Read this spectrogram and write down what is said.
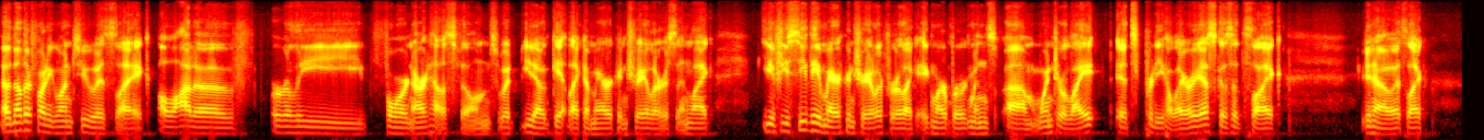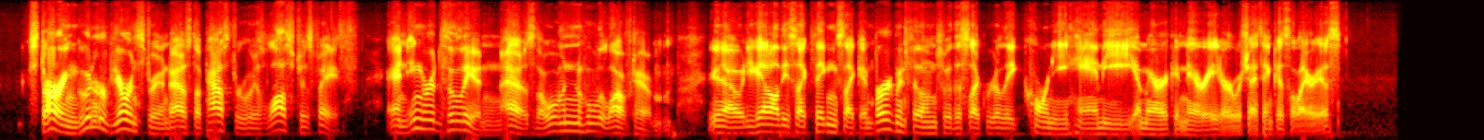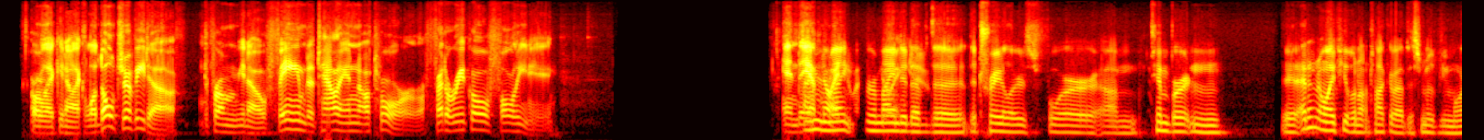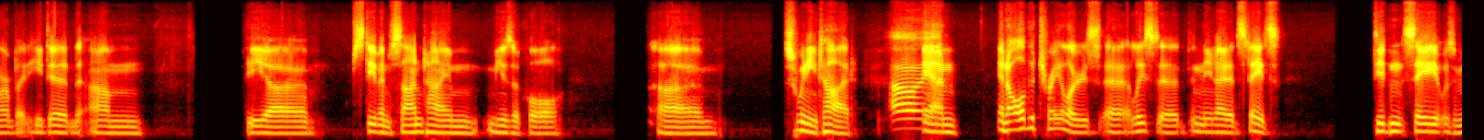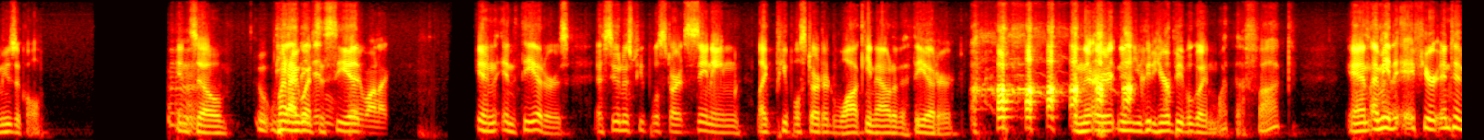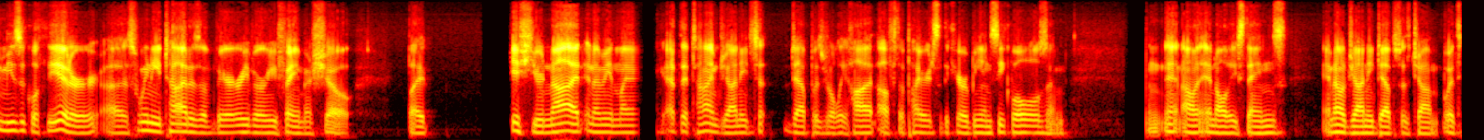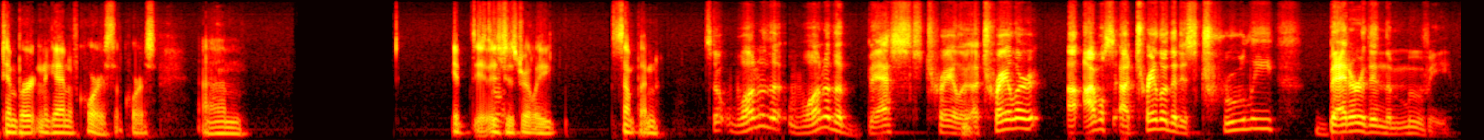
another funny one too is like a lot of early foreign art house films would you know get like American trailers and like if you see the American trailer for like Ingmar Bergman's um, Winter Light, it's pretty hilarious because it's like, you know, it's like starring Gunnar Bjornstrand as the pastor who has lost his faith, and Ingrid Thulin as the woman who loved him. You know, and you get all these like things like in Bergman films with this like really corny, hammy American narrator, which I think is hilarious. Or like you know, like La Dolce Vita from you know famed Italian auteur Federico Fellini. And they I'm no remi- idea what they're doing, reminded of the the trailers for um, Tim Burton. uh, I don't know why people don't talk about this movie more, but he did um, the uh, Stephen Sondheim musical um, Sweeney Todd, Oh yeah. and and all the trailers, uh, at least uh, in the United States, didn't say it was a musical. And Hmm. so when Yeah, I went to see really it wanna- in in theaters, as soon as people start singing, like people started walking out of the theater, and there and you could hear people going, "What the fuck?" And I mean, if you're into musical theater, uh, Sweeney Todd is a very very famous show, but if you're not, and I mean, like at the time, Johnny Depp was really hot off the Pirates of the Caribbean sequels and and and all, and all these things. And oh, Johnny Depp's with John with Tim Burton again, of course, of course. Um, it it was just really something. So one of the one of the best trailers, a trailer, uh, I will say, a trailer that is truly better than the movie.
